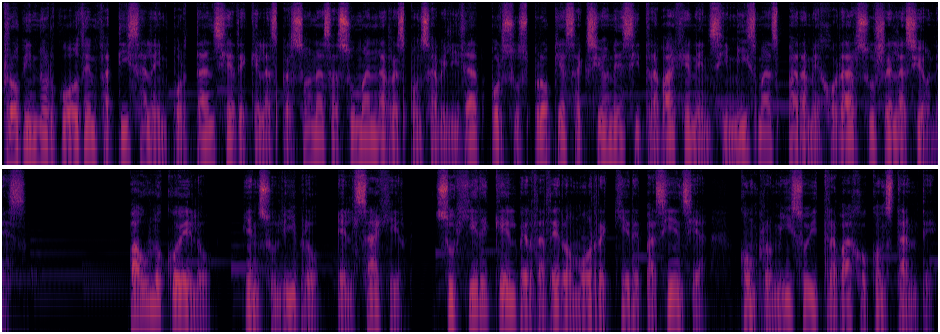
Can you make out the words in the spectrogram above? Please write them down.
Robin Norwood enfatiza la importancia de que las personas asuman la responsabilidad por sus propias acciones y trabajen en sí mismas para mejorar sus relaciones. Paulo Coelho, en su libro, El Ságir, sugiere que el verdadero amor requiere paciencia, compromiso y trabajo constante.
